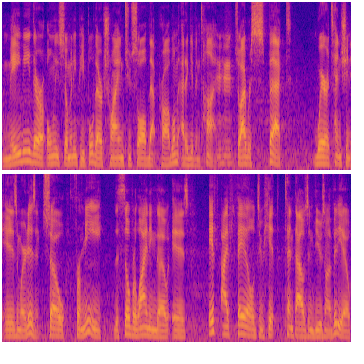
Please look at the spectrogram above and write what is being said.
maybe there are only so many people that are trying to solve that problem at a given time. Mm-hmm. So I respect where attention is and where it isn't. So for me, the silver lining though is if I failed to hit 10,000 views on a video,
